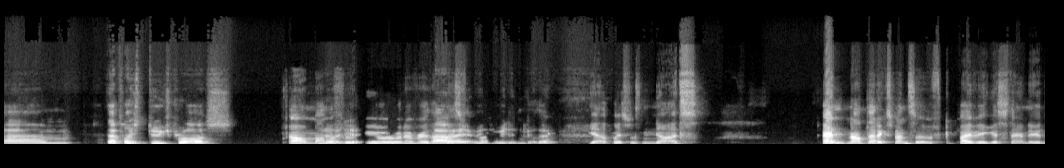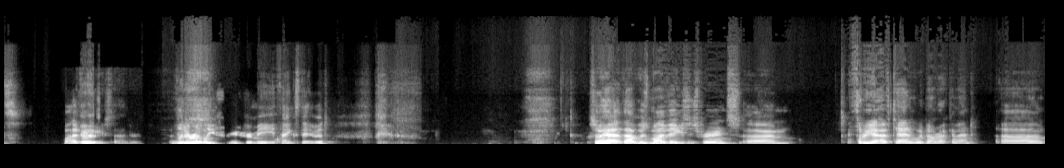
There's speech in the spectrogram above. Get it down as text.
Um, that place Dooge brought us. Oh, No idea. Or whatever. That Oh, we, we didn't go there. yeah, the place was nuts. And not that expensive by Vegas standards. By It Vegas standards, Literally free for me. Thanks, David. So yeah, that was my Vegas experience. Um, three out of ten would not recommend. Um,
